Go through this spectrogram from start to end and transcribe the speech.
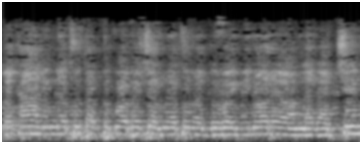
በካህሊነቱ ጠብቆ በቸርነቱ መግቦ የሚኖር ያው አምላካችን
